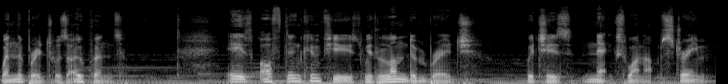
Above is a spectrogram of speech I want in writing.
when the bridge was opened. It is often confused with London Bridge, which is next one upstream.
